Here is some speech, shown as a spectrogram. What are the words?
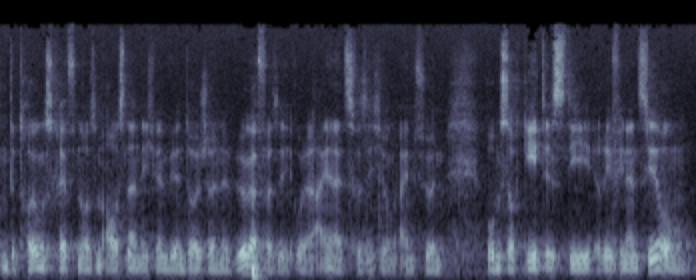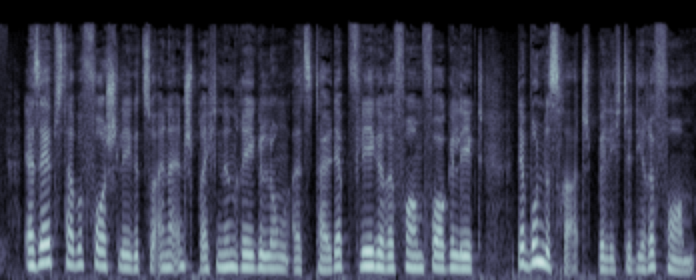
und Betreuungskräften aus dem Ausland nicht, wenn wir in Deutschland eine Bürgerversicherung oder eine Einheitsversicherung einführen. Worum es doch geht, ist die Refinanzierung er selbst habe Vorschläge zu einer entsprechenden Regelung als Teil der Pflegereform vorgelegt. Der Bundesrat billigte die Reform.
